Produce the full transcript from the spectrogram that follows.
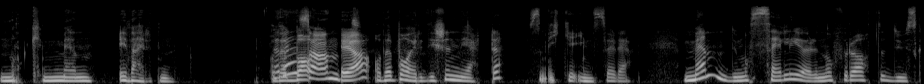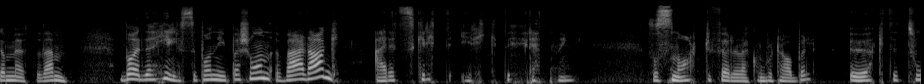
nok menn i verden. Og Det er ba- sant. Ja, og det er bare de sjenerte som ikke innser det. Men du må selv gjøre noe for at du skal møte dem. Bare det å hilse på en ny person hver dag er et skritt i riktig retning. Så snart du føler deg komfortabel, øk til to,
